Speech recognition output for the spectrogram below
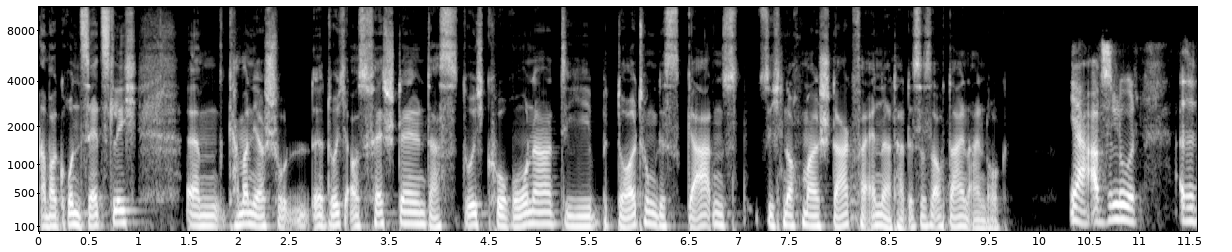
Aber grundsätzlich ähm, kann man ja schon äh, durchaus feststellen, dass durch Corona die Bedeutung des Gartens sich nochmal stark verändert hat. Ist das auch dein Eindruck? Ja, absolut. Also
